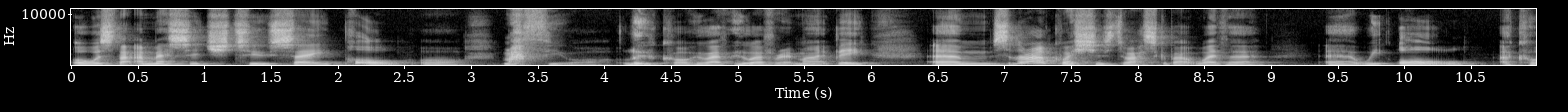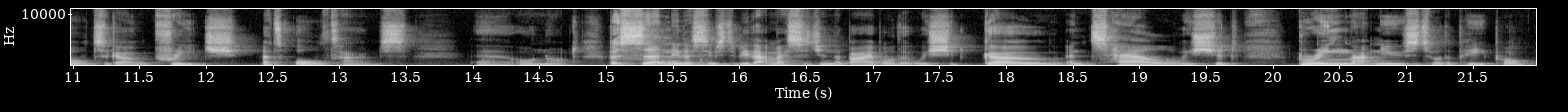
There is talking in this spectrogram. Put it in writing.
Or was that a message to, say, Paul or Matthew or Luke or whoever, whoever it might be? Um, so there are questions to ask about whether uh, we all are called to go and preach at all times. Uh, or not. But certainly, there seems to be that message in the Bible that we should go and tell, we should bring that news to other people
